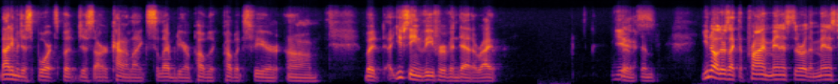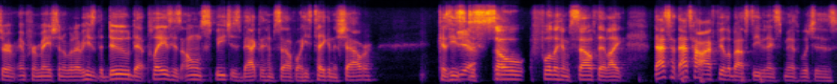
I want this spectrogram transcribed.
not even just sports, but just our kind of like celebrity or public public sphere. Um, but you've seen V for Vendetta, right? Yes. The, the, you know, there's like the prime minister or the minister of information or whatever. He's the dude that plays his own speeches back to himself while he's taking the shower, because he's yeah. just so full of himself that like that's that's how I feel about Stephen A. Smith, which is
